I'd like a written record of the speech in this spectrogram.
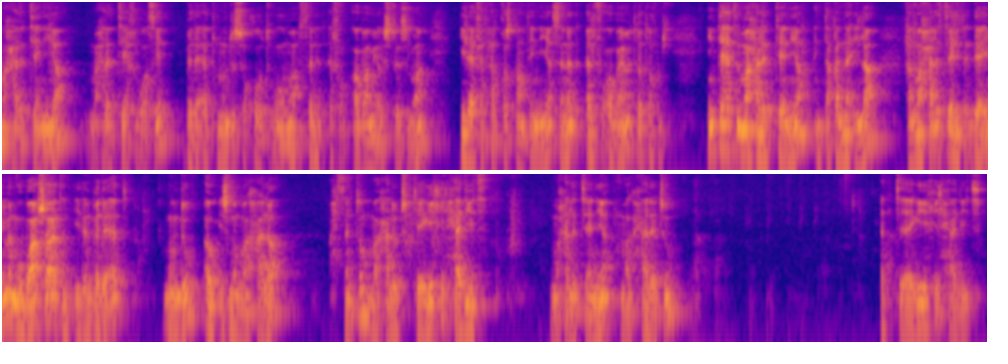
المرحلة الثانية مرحلة التاريخ الوسيط بدأت منذ سقوط روما سنة 1476 إلى فتح القسطنطينية سنة 1453 انتهت المرحلة الثانية انتقلنا إلى المرحلة الثالثة. دائما مباشرة إذا بدأت منذ أو اسم المرحلة. أحسنتم مرحلة التاريخ الحديث. المرحلة الثانية مرحلة التاريخ الحديث.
